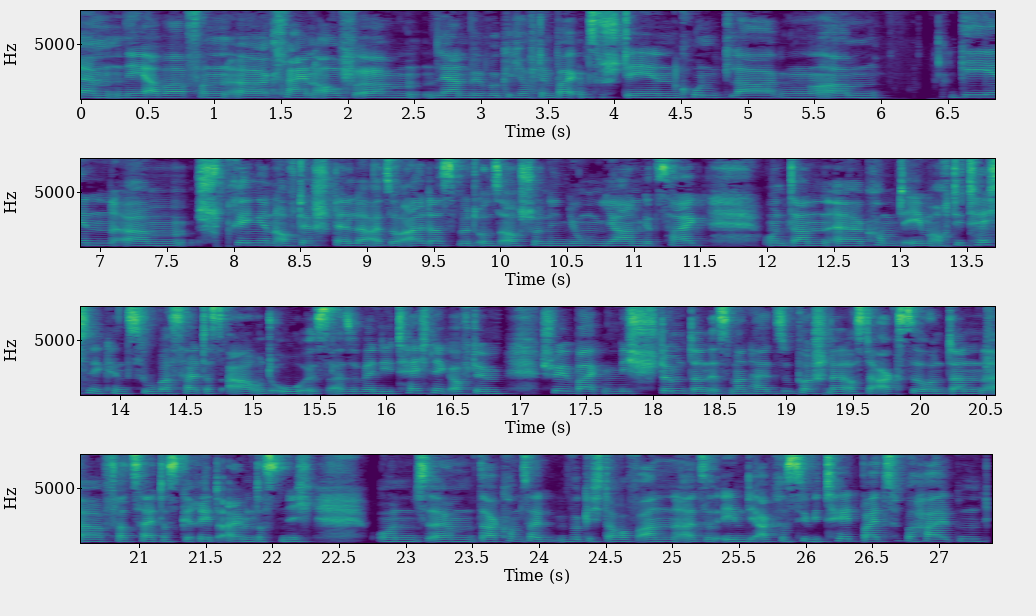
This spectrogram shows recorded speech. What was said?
ähm, nee, aber von äh, klein auf ähm, lernen wir wirklich auf dem Balken zu stehen, Grundlagen, ähm, gehen, ähm, springen auf der Stelle. Also all das wird uns auch schon in jungen Jahren gezeigt. Und dann äh, kommt eben auch die Technik hinzu, was halt das A und O ist. Also wenn die Technik auf dem Schwebebalken nicht stimmt, dann ist man halt super schnell aus der Achse und dann äh, verzeiht das Gerät einem das nicht. Und ähm, da kommt es halt wirklich darauf an, also eben die Aggressivität beizubehalten,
